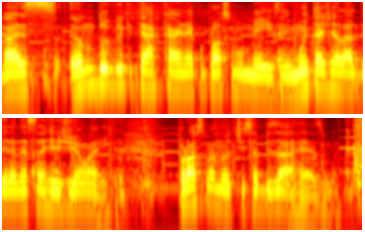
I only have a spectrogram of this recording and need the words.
Mas eu não duvido que tenha carne aí pro próximo mês. Tem muita geladeira nessa região aí. Próxima notícia bizarrésima, cara.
